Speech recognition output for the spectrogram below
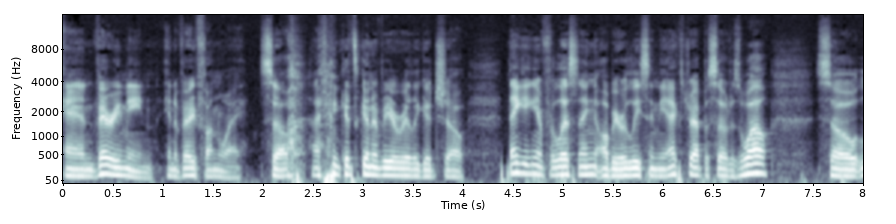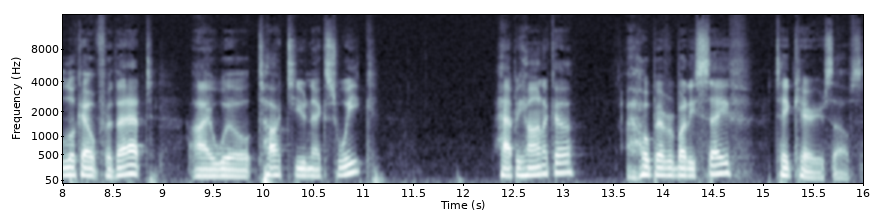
and very mean in a very fun way. So I think it's going to be a really good show. Thank you again for listening. I'll be releasing the extra episode as well. So look out for that. I will talk to you next week. Happy Hanukkah. I hope everybody's safe. Take care of yourselves.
